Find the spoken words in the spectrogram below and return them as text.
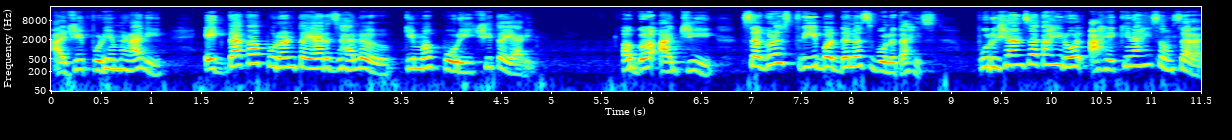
आजी पुढे म्हणाली एकदा का पुरण तयार झालं की मग पोळीची तयारी? अगं आजी सगळं स्त्रीबद्दलच बोलत आहेस. पुरुषांचा काही रोल आहे की नाही संसारात?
